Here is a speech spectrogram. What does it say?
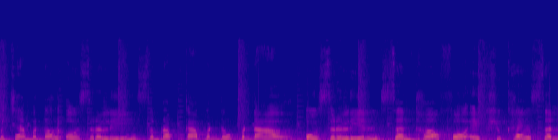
មជ្ឈមណ្ឌលអូស្ត្រាលីសម្រាប់ការបណ្ដុះបណ្ដាល Australian Center for Education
